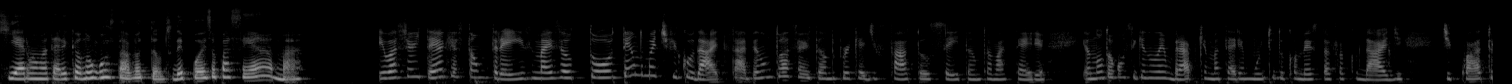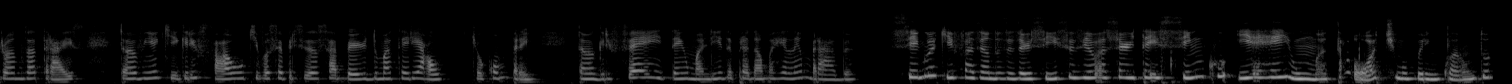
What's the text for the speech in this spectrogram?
que era uma matéria que eu não gostava tanto. Depois eu passei a amar. Eu acertei a questão 3, mas eu tô tendo uma dificuldade, sabe? Eu não tô acertando porque de fato eu sei tanto a matéria. Eu não tô conseguindo lembrar porque a matéria é muito do começo da faculdade, de quatro anos atrás. Então eu vim aqui grifar o que você precisa saber do material que eu comprei. Então eu grifei e dei uma lida para dar uma relembrada. Sigo aqui fazendo os exercícios e eu acertei cinco e errei uma. Tá ótimo por enquanto.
